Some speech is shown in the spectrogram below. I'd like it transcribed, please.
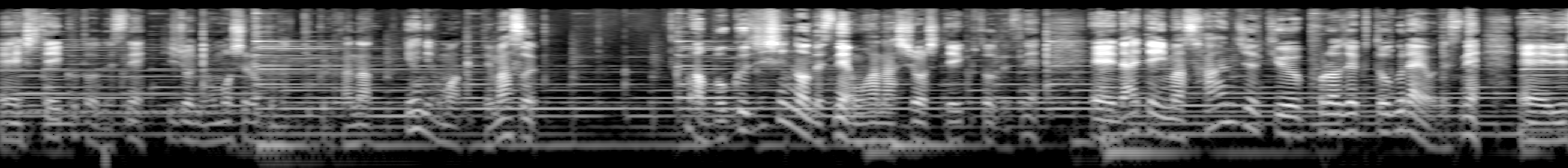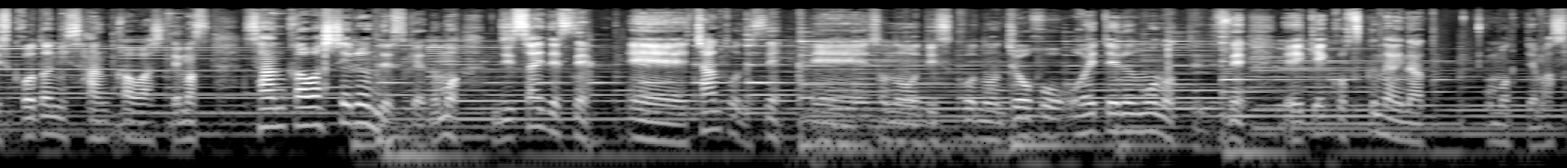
していくとですね、非常に面白くなってくるかなというふうに思ってます。まあ、僕自身のですね、お話をしていくとですね、えー、大体今39プロジェクトぐらいをですね、えー、 Discord に参加はしてます。参加はしてるんですけれども、実際ですね、えー、ちゃんとですね、えー、その Discord の情報を追えてるものってですね、えー、結構少ないなと思ってます。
